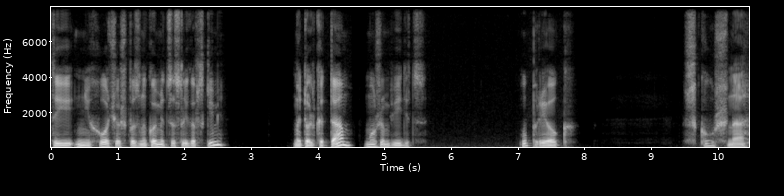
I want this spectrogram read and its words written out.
«Ты не хочешь познакомиться с Лиговскими? Мы только там можем видеться». Упрек. Скучно,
